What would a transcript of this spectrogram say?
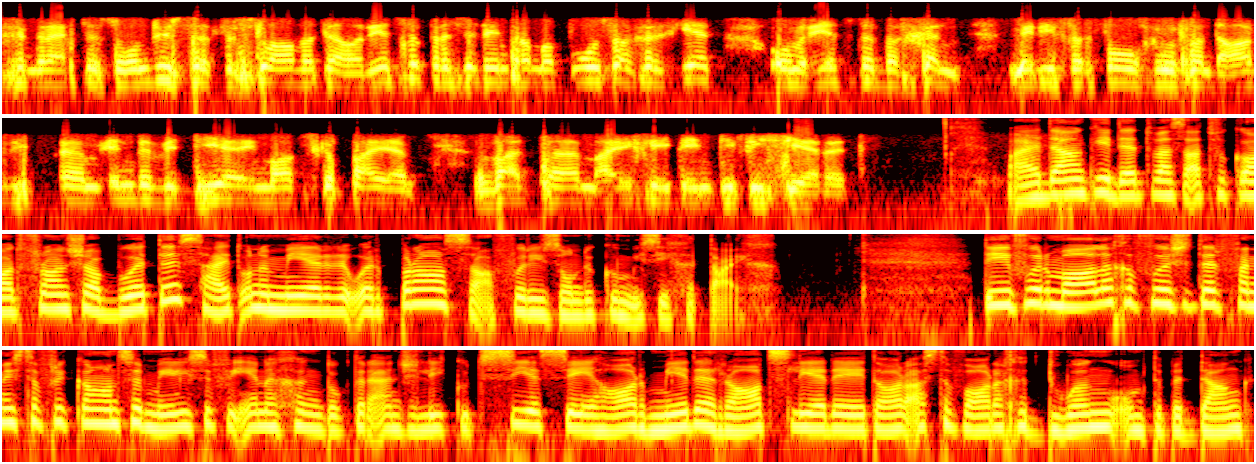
Egenregte Zondo se verslag wat hy al reeds vir president Ramaphosa gegee het om reeds te begin met die vervolging van daardie um, individue en maatskappye wat um, hy geïdentifiseer het. Baie dankie, dit was advokaat Fransja Botus. Hy het onder meer oor Prasa vir die Sondekommissie getuig. Die voormalige voorsitter van die Suid-Afrikaanse Mediese Vereniging, Dr. Angelique Kutse, sê haar mede-raadslede het haar as te ware gedwing om te bedank.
